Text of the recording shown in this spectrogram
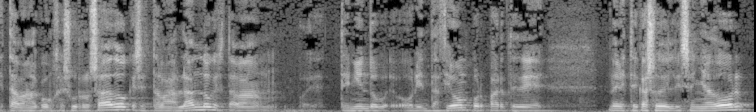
estaban con Jesús Rosado, que se estaban hablando, que se estaban pues, teniendo orientación por parte de, en este caso del diseñador,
